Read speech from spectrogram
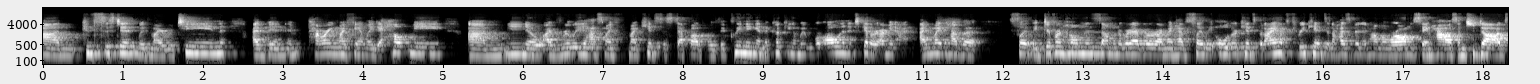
um, consistent with my routine. I've been empowering my family to help me um, you know, I've really asked my, my kids to step up with the cleaning and the cooking, and we, we're all in it together. I mean, I, I might have a slightly different home than someone or whatever. I might have slightly older kids, but I have three kids and a husband at home, and we're all in the same house and two dogs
